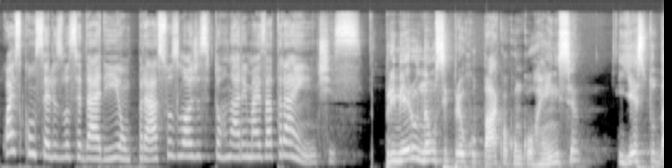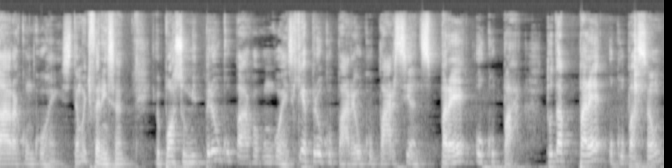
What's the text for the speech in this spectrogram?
quais conselhos você dariam para suas lojas se tornarem mais atraentes? Primeiro, não se preocupar com a concorrência, e estudar a concorrência. Tem uma diferença. Né? Eu posso me preocupar com a concorrência. O que é preocupar? É ocupar-se antes. Pré-ocupar. Toda pré-ocupação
